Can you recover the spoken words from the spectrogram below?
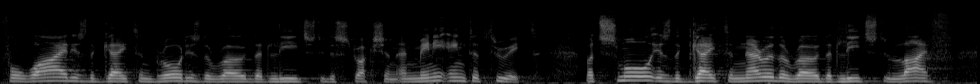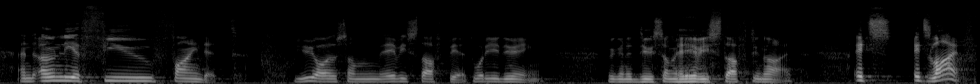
For wide is the gate and broad is the road that leads to destruction, and many enter through it. But small is the gate and narrow the road that leads to life, and only a few find it. You are some heavy stuff, Piet. What are you doing? We're going to do some heavy stuff tonight. It's, it's life.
